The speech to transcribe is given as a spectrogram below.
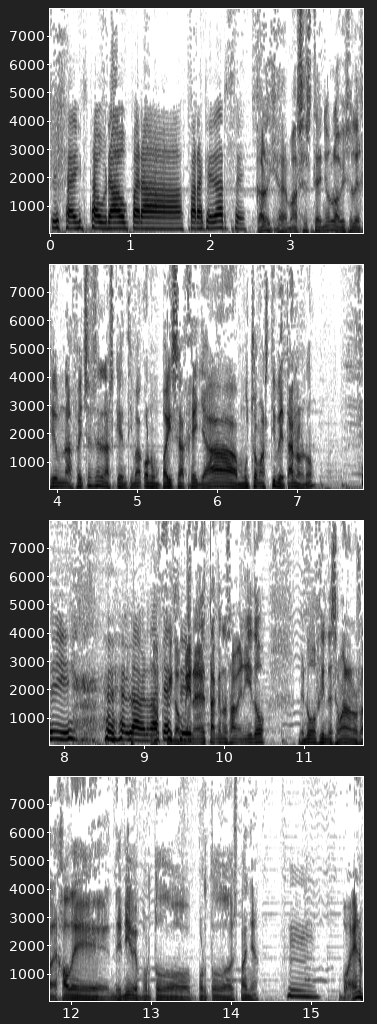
que se ha instaurado para, para quedarse. Claro, y además este año lo habéis elegido en unas fechas en las que encima con un paisaje ya mucho más tibetano, ¿no? Sí, la verdad La que sí. filomena esta que nos ha venido, menudo fin de semana nos ha dejado de, de nieve por todo, por todo España. Mm. Bueno,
